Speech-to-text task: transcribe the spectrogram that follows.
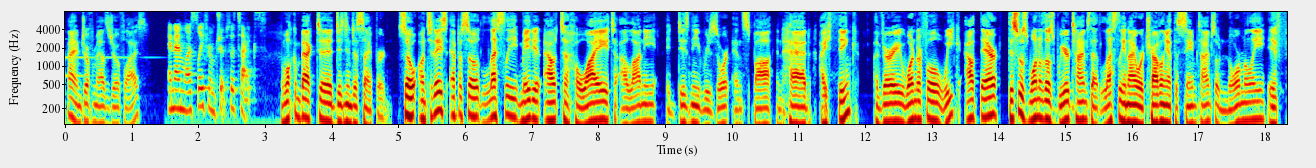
Hi, I'm Joe from As Joe Flies. And I'm Leslie from Trips with Tykes. And welcome back to Disney Deciphered. So, on today's episode, Leslie made it out to Hawaii, to Aulani, a Disney resort and spa, and had, I think, a very wonderful week out there. This was one of those weird times that Leslie and I were traveling at the same time. So, normally, if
